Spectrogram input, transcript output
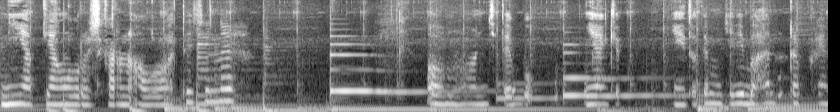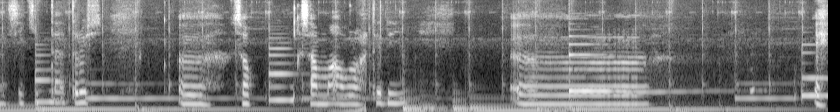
niat yang lurus karena Allah teh cina oh mohon cita bu ya gitu ya itu teh menjadi bahan referensi kita. Terus uh, sok sama Allah tadi uh, eh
